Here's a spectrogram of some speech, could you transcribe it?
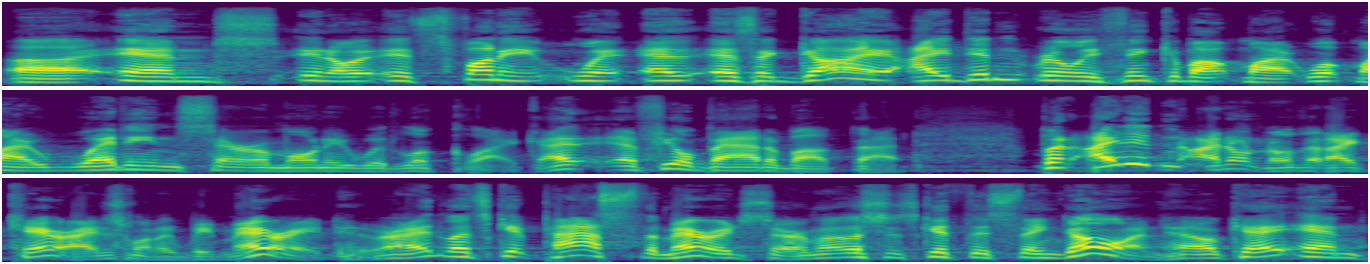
Uh, and you know, it's funny. When, as, as, a guy, I didn't really think about my what my wedding ceremony would look like. I, I feel bad about that. But I didn't. I don't know that I care. I just want to be married, right? Let's get past the marriage ceremony. Let's just get this thing going, okay? And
